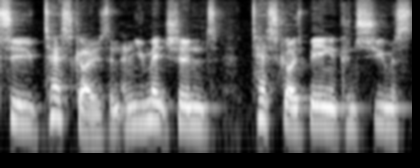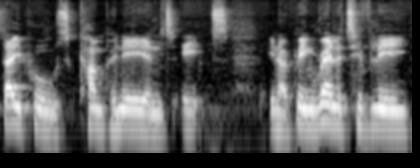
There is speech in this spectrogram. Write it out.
to Tesco's. And, and you mentioned Tesco's being a consumer staples company and it's, you know, being relatively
